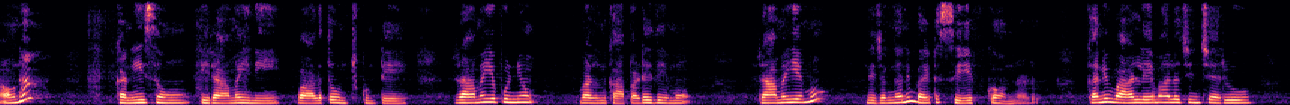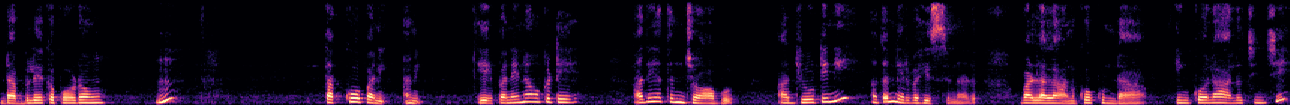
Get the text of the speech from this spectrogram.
అవునా? కనీసం ఈ రామయ్యని వాళ్ళతో ఉంచుకుంటే రామయ్య పుణ్యం వాళ్ళని కాపాడేదేమో? రామయ్య ఏమో నిజంగానే బయట సేఫ్గా ఉన్నాడు. కానీ వాళ్ళు ఏం ఆలోచించారు? డబ్బు లేకపోవడం తక్కువ పని అని. ఏ పనైనా ఒకటే. అది అతని జాబ్. ఆ డ్యూటీని అతను నిర్వహిస్తున్నాడు. వాళ్ళు అలా అనుకోకుండా ఇంకోలా ఆలోచించి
